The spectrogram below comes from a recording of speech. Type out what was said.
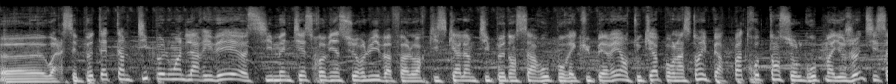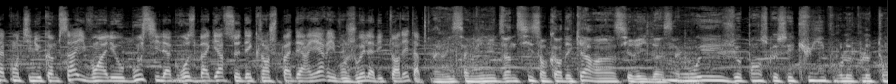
Euh, voilà, c'est peut-être un petit peu loin de l'arrivée. Euh, Si Mentiès revient sur lui, il va falloir qu'il se cale un petit peu dans sa roue pour récupérer. En tout cas, pour l'instant, ils perdent pas trop de temps sur le groupe maillot jaune. Si ça continue comme ça, ils vont aller au bout. Si la grosse bagarre se déclenche pas derrière, ils vont jouer la victoire d'étape. Ah oui, 5 minutes 26 encore d'écart, hein, Cyril. Ça- Oui, je pense que c'est cuit pour le peloton.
